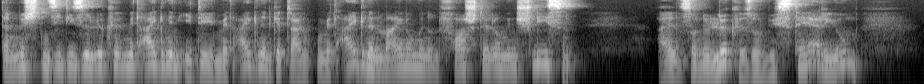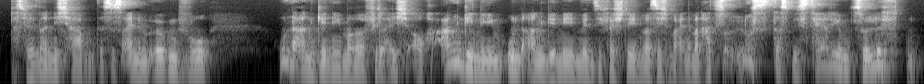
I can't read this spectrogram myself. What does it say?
dann möchten sie diese Lücke mit eigenen Ideen, mit eigenen Gedanken, mit eigenen Meinungen und Vorstellungen schließen. Also eine Lücke, so ein Mysterium, das will man nicht haben. Das ist einem irgendwo unangenehm, aber vielleicht auch angenehm unangenehm, wenn Sie verstehen, was ich meine. Man hat so Lust, das Mysterium zu lüften.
